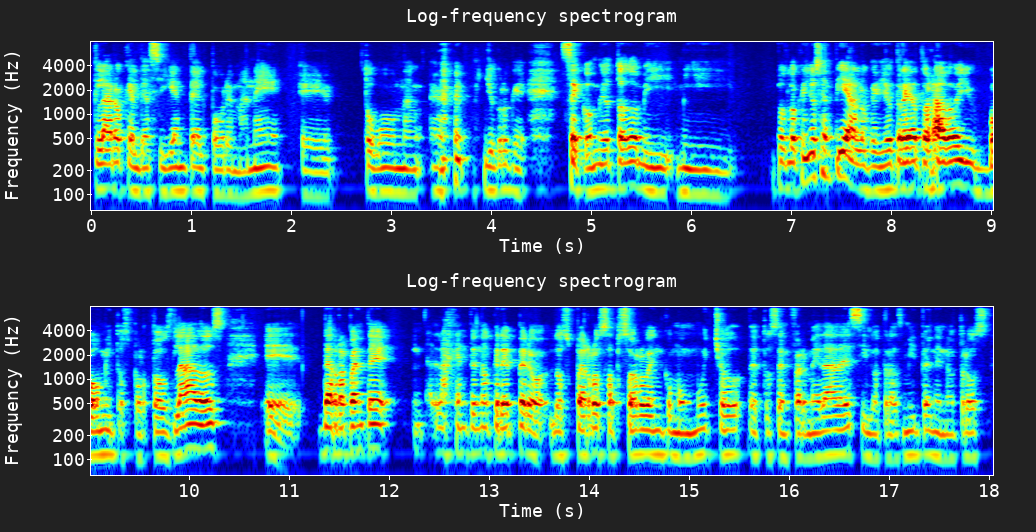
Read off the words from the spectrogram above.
Claro que el día siguiente el pobre Mané eh, tuvo una, yo creo que se comió todo mi, mi, pues lo que yo sentía, lo que yo traía atorado y vómitos por todos lados. Eh, de repente la gente no cree, pero los perros absorben como mucho de tus enfermedades y lo transmiten en otros,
